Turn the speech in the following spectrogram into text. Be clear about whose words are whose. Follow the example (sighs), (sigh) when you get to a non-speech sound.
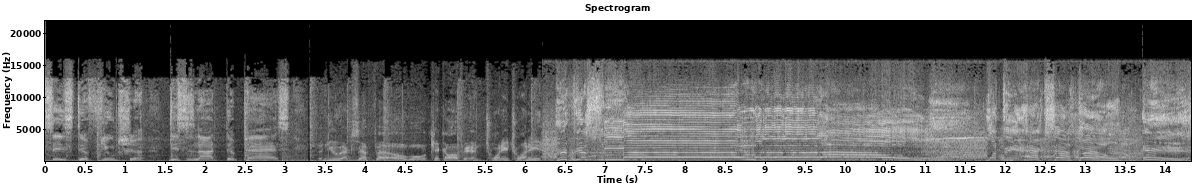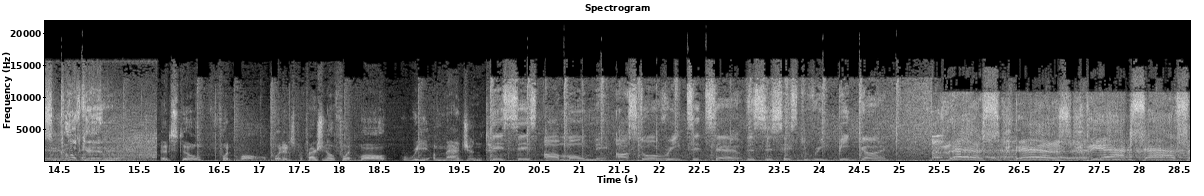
Speaker 1: This is the future. This is not the past.
Speaker 2: The new XFL will kick off in 2020.
Speaker 3: If you smell what the XFL is cooking.
Speaker 2: It's still football, but it's professional football reimagined.
Speaker 1: This is our moment, our story to tell. This is history begun.
Speaker 3: This is the XFL!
